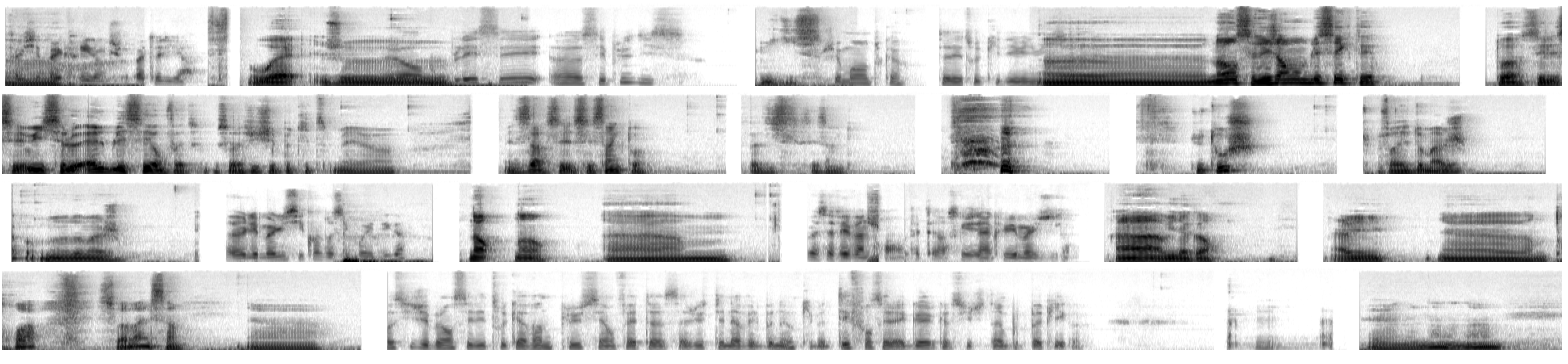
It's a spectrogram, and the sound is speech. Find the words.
Enfin, j'ai Euh, pas écrit, donc je peux pas te dire. Ouais, je... Alors, blessé, euh, c'est plus 10. Plus 10. Chez moi en tout cas. C'est des trucs qui diminuent. Euh... Non, c'est légèrement blessé que t'es. Toi, c'est, c'est, oui, c'est le L blessé en fait. Parce que la fiche est petite, mais. Euh... Mais c'est ça, c'est, c'est 5 toi. C'est pas 10, c'est 5. tu touches? Tu peux faire des dommages. Dommage. Euh, les malus, ils comptent aussi pour les dégâts Non, non, non. Euh... Ça fait 23 en fait, parce que j'ai inclus les malus dedans. Ah oui, d'accord. Ah oui, oui. Euh, 23, c'est pas mal ça. Euh... Moi aussi j'ai balancé des trucs à 20 de plus et en fait euh, ça a juste énervé le bonhomme qui m'a défoncé la gueule comme si j'étais un bout de papier quoi. Euh, non, non, non.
